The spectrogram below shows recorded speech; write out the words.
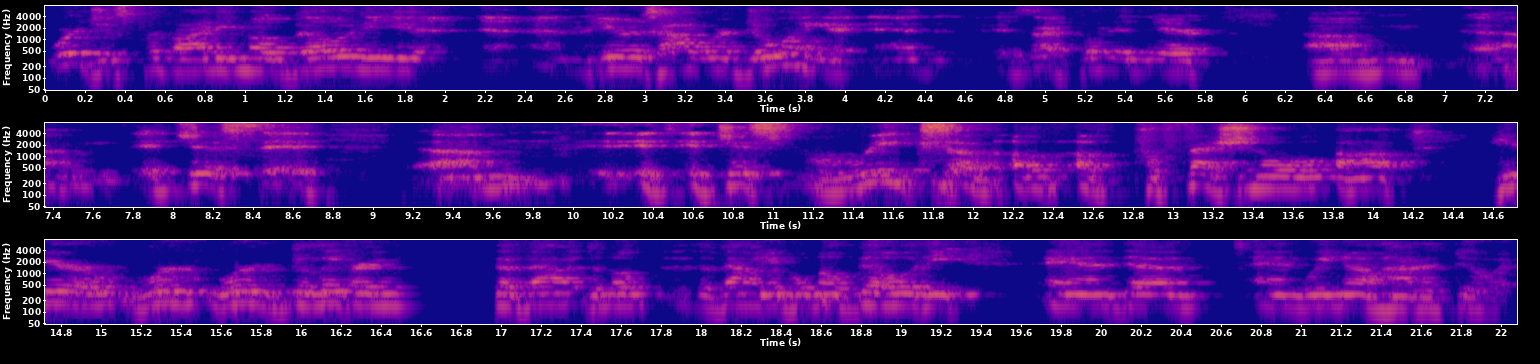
we're just providing mobility, and here's how we're doing it." And as I put in there um, um, it just it, um, it, it, just reeks of, of, of professional. Uh, here we're we're delivering the val- the, mo- the valuable mobility, and um, and we know how to do it.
